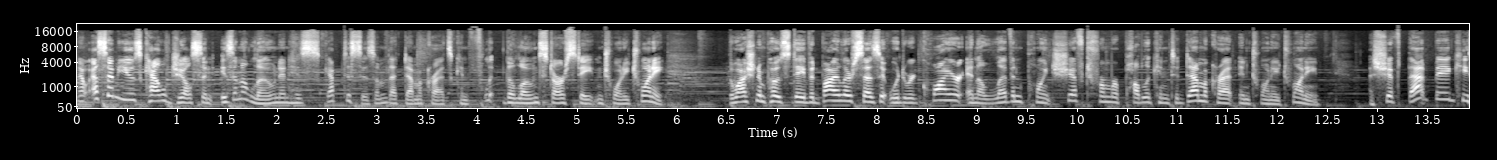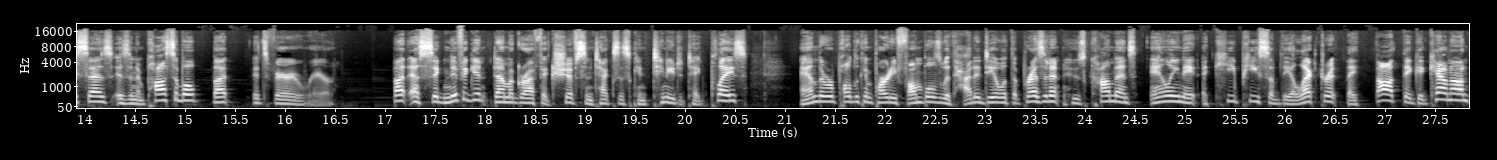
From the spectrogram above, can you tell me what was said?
Now, SMU's Cal Jillson isn't alone in his skepticism that Democrats can flip the Lone Star State in 2020. The Washington Post's David Byler says it would require an 11 point shift from Republican to Democrat in 2020. A shift that big, he says, isn't impossible, but it's very rare. But as significant demographic shifts in Texas continue to take place, and the Republican Party fumbles with how to deal with the president, whose comments alienate a key piece of the electorate they thought they could count on,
